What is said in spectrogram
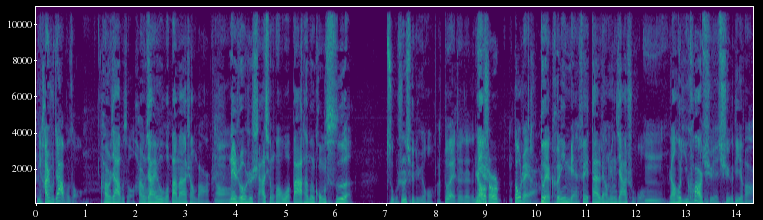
你寒暑假不走寒暑假不走，寒暑假因为我爸妈上班。哦，那时候是啥情况？我爸他们公司组织去旅游，啊，对对对对，然后那时候都这样。对，可以免费带两名家属，嗯，然后一块儿去去个地方。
